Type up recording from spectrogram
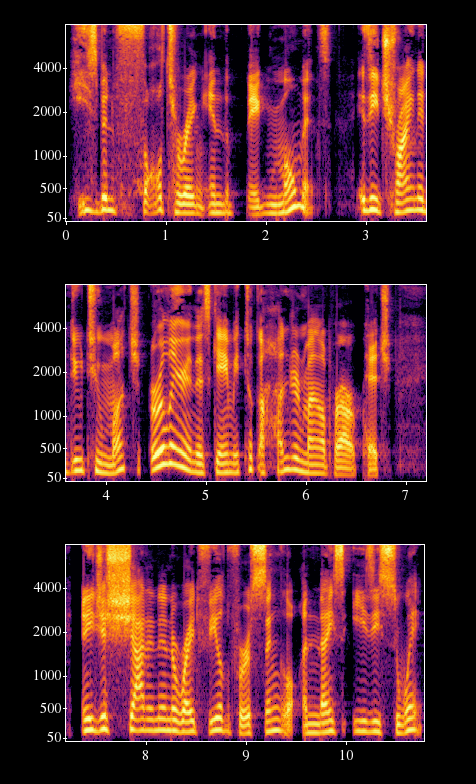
he's been faltering in the big moments. Is he trying to do too much? Earlier in this game, he took a 100 mile per hour pitch and he just shot it into right field for a single, a nice, easy swing.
